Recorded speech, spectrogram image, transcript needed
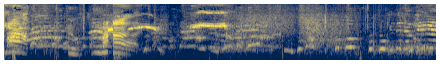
Ma! Ma! Itu dokternya.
